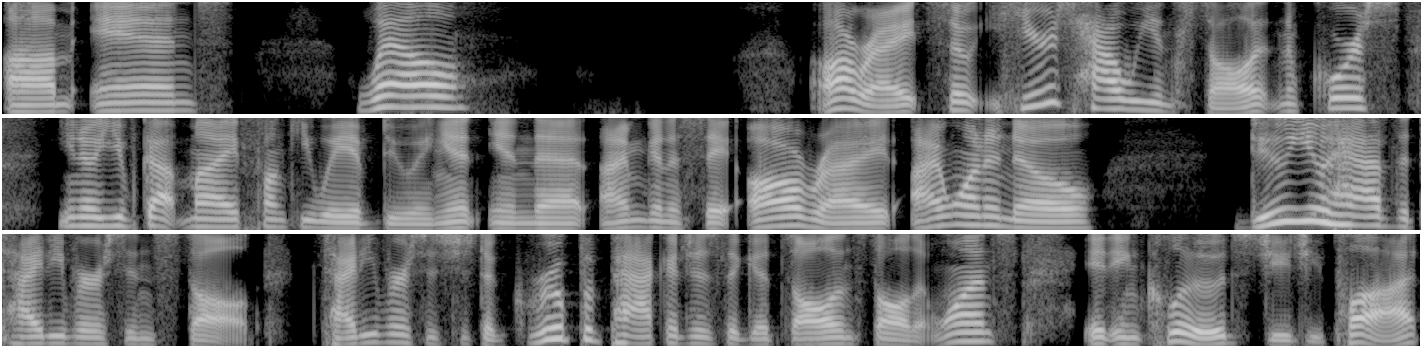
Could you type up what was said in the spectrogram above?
Um, and well, all right, so here's how we install it. And of course, you know, you've got my funky way of doing it in that I'm going to say, all right, I want to know do you have the tidyverse installed? Tidyverse is just a group of packages that gets all installed at once. It includes ggplot.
